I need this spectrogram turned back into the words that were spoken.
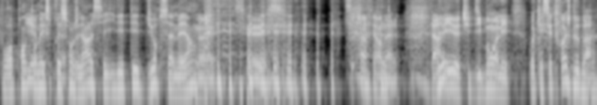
Pour reprendre ton expression générale, c'est il était dur sa mère. Ouais, c'est- infernal. T'arrives, tu te dis, bon, allez, ok, cette fois, je le bats.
